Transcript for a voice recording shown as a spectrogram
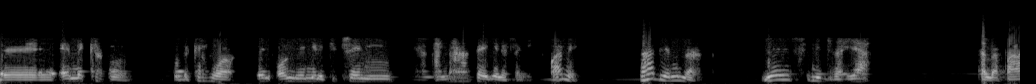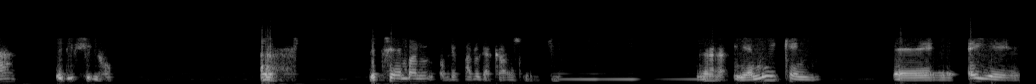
and the couple of the couple on the training and how they going to say, I mean, that didn't know. Yes, Nijaya and the pa, it is the chairman of the Public Accounts Committee. Now, Yanni can a year,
